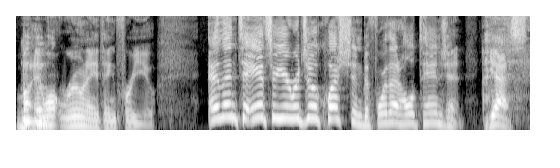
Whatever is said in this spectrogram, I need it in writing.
but it mm-hmm. won't ruin anything for you. And then to answer your original question before that whole tangent, yes,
